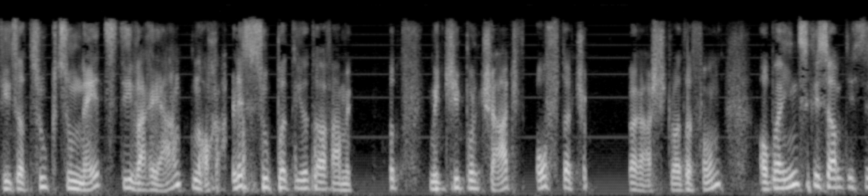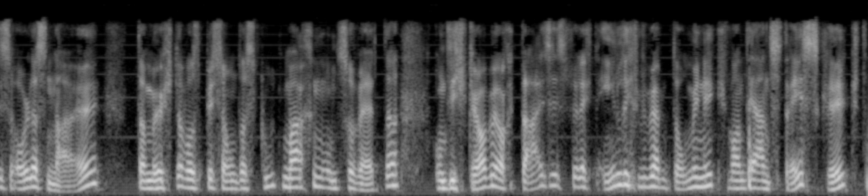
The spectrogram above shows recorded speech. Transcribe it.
dieser Zug zum Netz, die Varianten, auch alles super, die er da auf einmal mit Chip und Charge, oft der überrascht war davon. Aber insgesamt ist das alles neu. Da möchte er was besonders gut machen und so weiter. Und ich glaube, auch da ist es vielleicht ähnlich wie beim Dominik, wenn der einen Stress kriegt.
